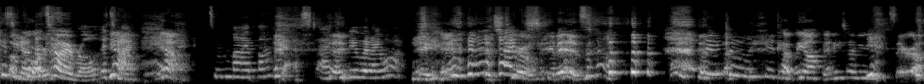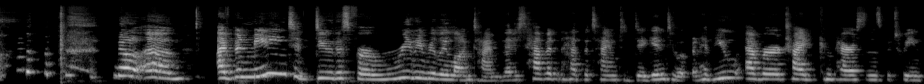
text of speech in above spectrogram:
Because you know that's how I roll. It's my yeah, it's my podcast. I can do what I want. It- it- it's true. It is. I'm totally kidding. Cut me off anytime you need, Sarah. No, um, I've been meaning to do this for a really, really long time, but I just haven't had the time to dig into it. But have you ever tried comparisons between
